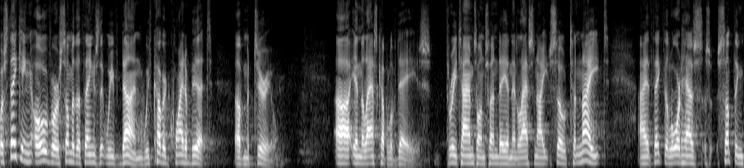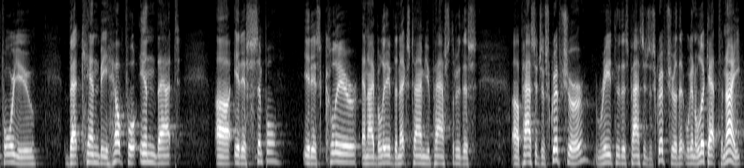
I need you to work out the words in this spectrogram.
was thinking over some of the things that we've done. We've covered quite a bit of material uh, in the last couple of days, three times on Sunday and then last night. So tonight, I think the Lord has something for you that can be helpful in that uh, it is simple, it is clear, and I believe the next time you pass through this uh, passage of Scripture, read through this passage of Scripture that we're going to look at tonight,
